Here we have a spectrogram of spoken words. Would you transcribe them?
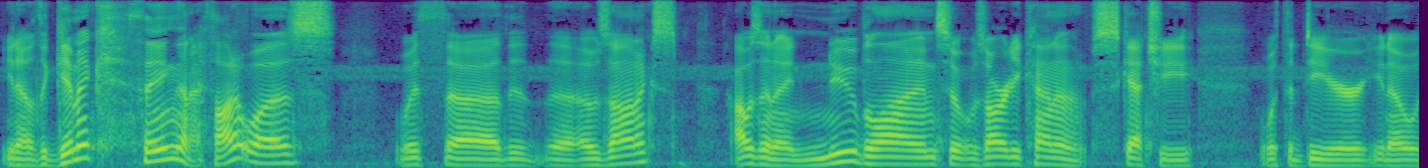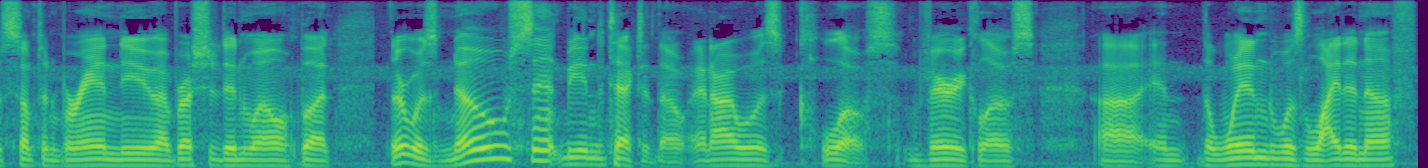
You know the gimmick thing that I thought it was with uh, the the Ozonics. I was in a new blind, so it was already kind of sketchy with the deer. You know, it was something brand new. I brushed it in well, but there was no scent being detected though, and I was close, very close. Uh, and the wind was light enough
